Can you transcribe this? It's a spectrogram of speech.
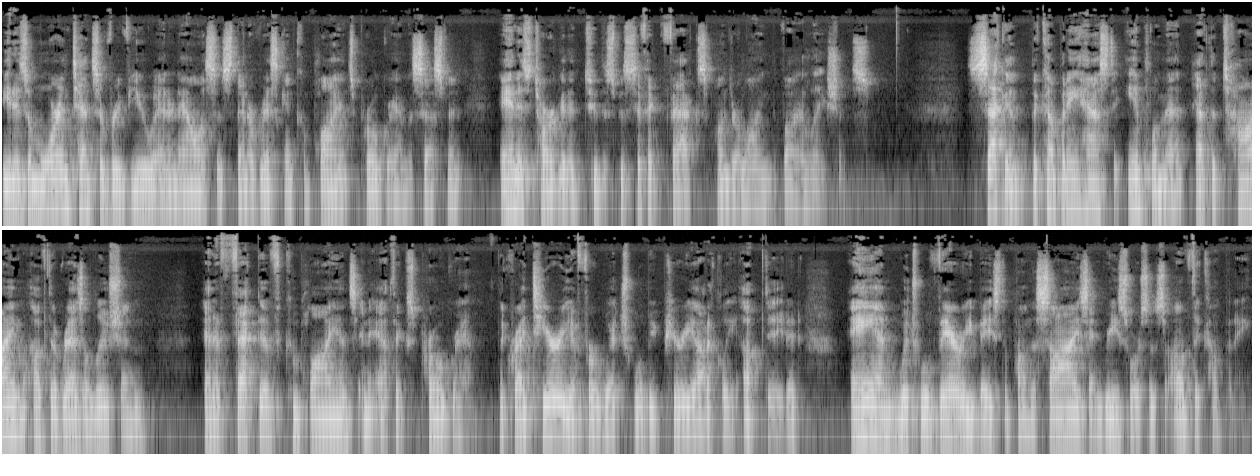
It is a more intensive review and analysis than a risk and compliance program assessment and is targeted to the specific facts underlying the violations. Second, the company has to implement at the time of the resolution an effective compliance and ethics program, the criteria for which will be periodically updated and which will vary based upon the size and resources of the company.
